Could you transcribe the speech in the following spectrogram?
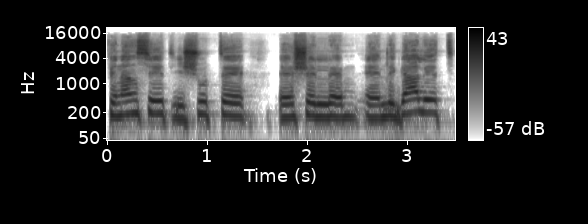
פיננסית, ישות אה, אה, של לגאלית,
